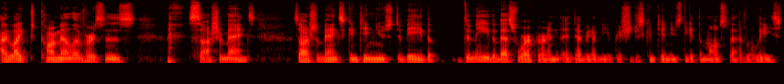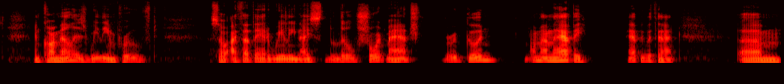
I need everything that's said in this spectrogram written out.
I liked Carmella versus Sasha Banks. Sasha Banks continues to be the to me the best worker in, in WWE because she just continues to get the most out of the least. And Carmella is really improved. So I thought they had a really nice little short match. Very good. I'm, I'm happy. Happy with that. Um,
